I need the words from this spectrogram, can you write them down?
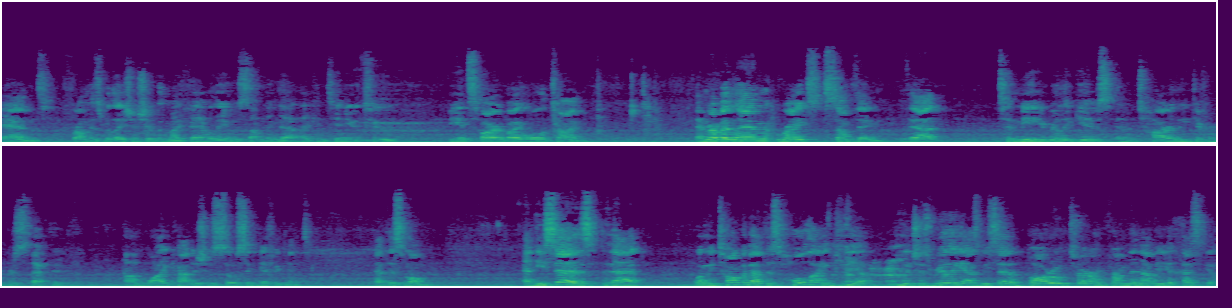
and from his relationship with my family. Was something that I continue to be inspired by all the time. And Rabbi Lamm writes something that, to me, really gives an entirely different perspective on why Kaddish is so significant at this moment. And he says that when we talk about this whole idea, which is really, as we said, a borrowed term from the Navi Yecheskel,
